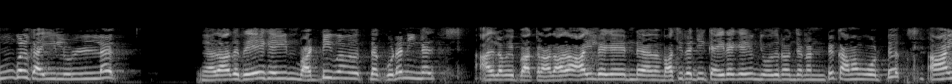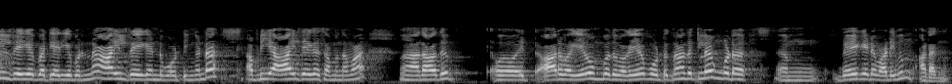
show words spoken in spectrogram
உங்கள் கையில் உள்ள அதாவது ரேகையின் வடிவத்தை கூட நீங்கள் அதில் போய் பார்க்கலாம். அதாவது ஆயில் ரேகை இந்த வசிரஜி கைரேகையும் ஜோதிரஞ்சனன்ட்டு கமம் போட்டு ஆயில் ரேகை பற்றி அறியப்படுனா ஆயில் ரேகைன்னு போட்டிங்கன்னா அப்படியே ஆயில் ரேகை சம்மந்தமாக அதாவது ஆறு வகையோ ஒன்பது வகையோ போட்டுக்கலாம். அதுக்குள்ளே உங்களோட ரேகையோட வடிவம் அடங்கும்.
